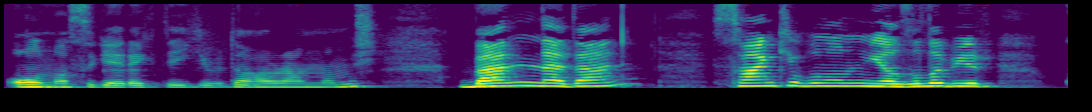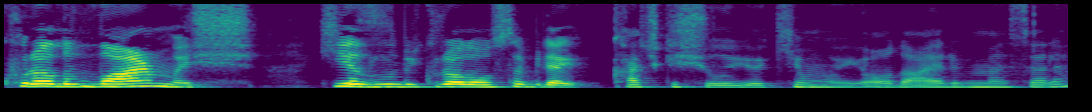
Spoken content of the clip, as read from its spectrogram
olması gerektiği gibi davranmamış. Ben neden sanki bunun yazılı bir kuralı varmış ki yazılı bir kural olsa bile kaç kişi uyuyor, kim uyuyor o da ayrı bir mesele.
